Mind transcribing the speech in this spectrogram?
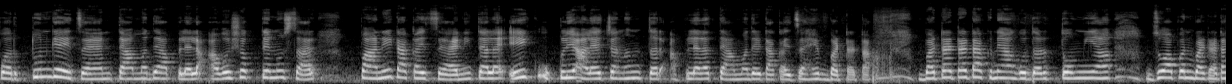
परतून घ्यायचं आहे आणि त्यामध्ये आपल्याला आवश्यकतेनुसार पाणी टाकायचं आहे आणि त्याला एक उकळी आल्याच्यानंतर आपल्याला त्यामध्ये टाकायचं आहे बटाटा. बटाटा टाकण्या अगोदर तो मी जो आपण बटाटा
